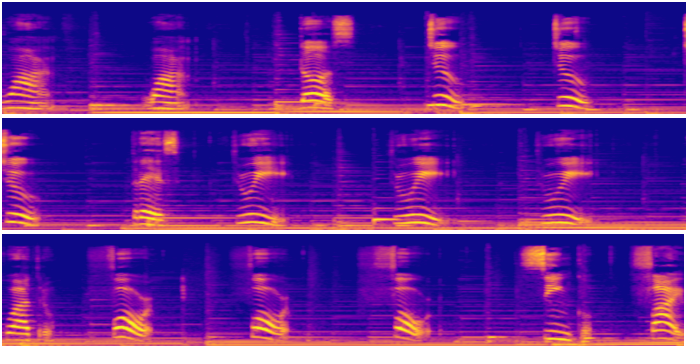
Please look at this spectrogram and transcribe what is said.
1, 1. 2, 2, 2, 2. 3, 3, 3, 3. 4, 4, 4, 4. 5, 5,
